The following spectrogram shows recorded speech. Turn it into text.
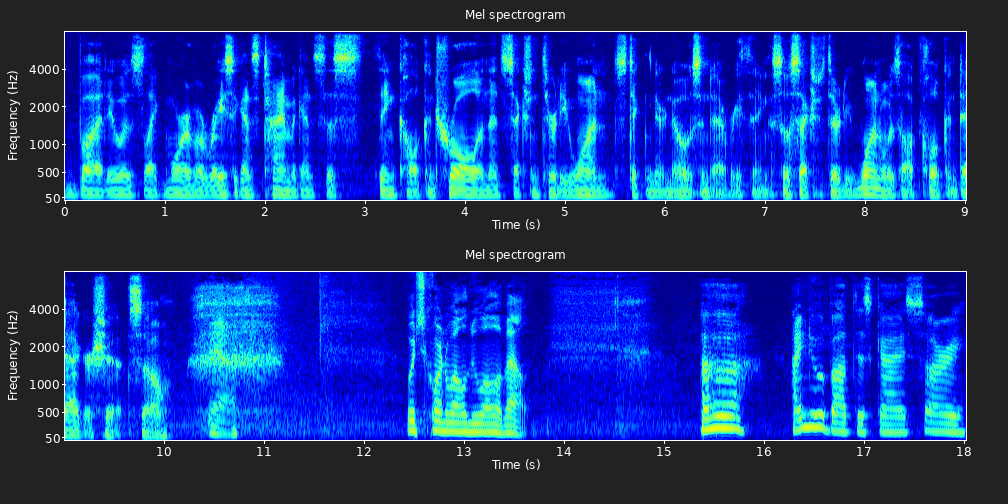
but it was like more of a race against time against this thing called control and then section 31 sticking their nose into everything so section 31 was all cloak and dagger shit so Yeah. Which Cornwell knew all about. uh i knew about this guys sorry.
